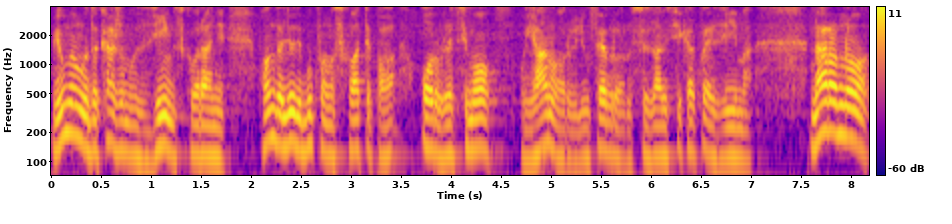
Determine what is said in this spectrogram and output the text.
Mi umemo da kažemo zimsko oranje, pa onda ljudi bukvalno shvate pa oru recimo u januaru ili u februaru, sve zavisi kakva je zima. Naravno,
